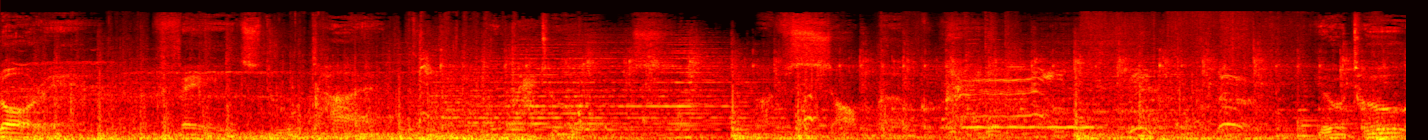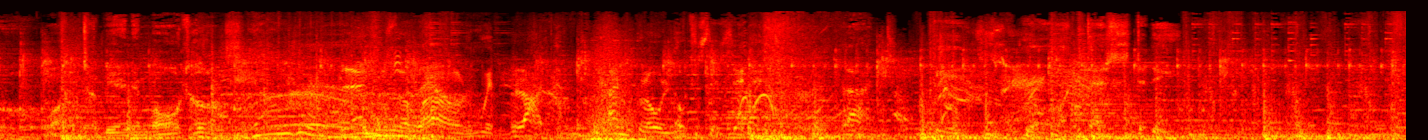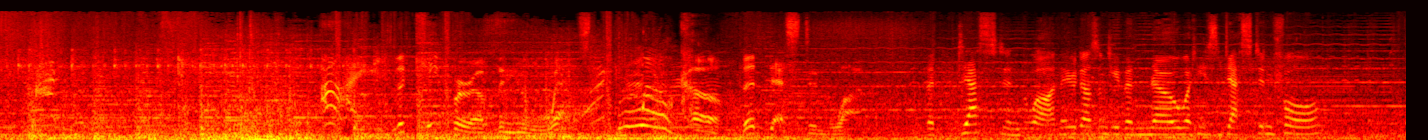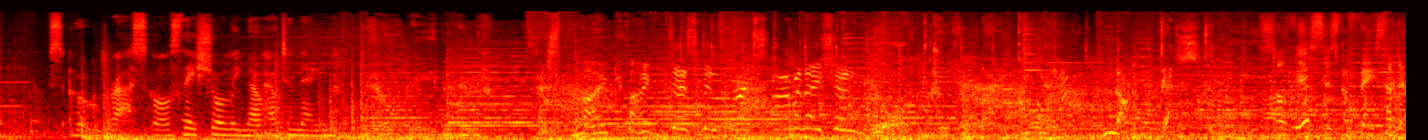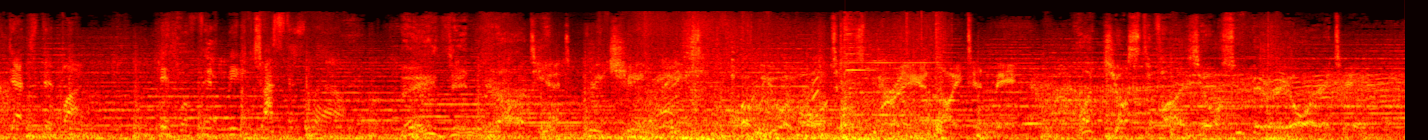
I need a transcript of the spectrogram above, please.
glory fades through time. You too want to be an immortal? The world with blood and grow lotuses in it. The keeper of the New West, welcome the Destined One. The destined one who doesn't even know what he's destined for? Those old rascals, they surely know how to name. Is my kind destined for extermination? Not destiny. So this is the face of the Destined One. It will fit me just as well. Reaching me. Oh, you immortals, pray enlighten me. What justifies your superiority?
